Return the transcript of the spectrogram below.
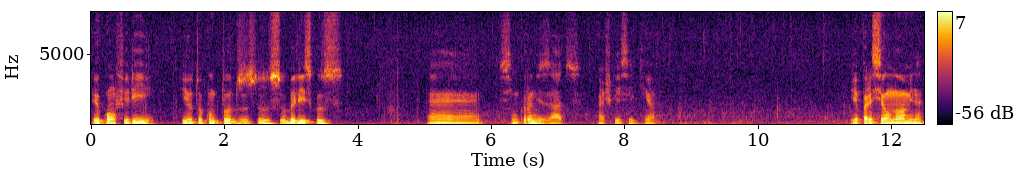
Eu conferi e eu tô com todos os obeliscos é, sincronizados. Acho que é esse aqui, ó. E apareceu um nome, né?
